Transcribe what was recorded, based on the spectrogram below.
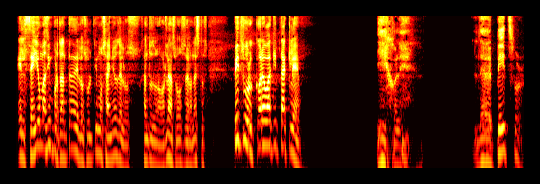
el sello más importante de los últimos años de los Santos de Nueva Orleans, vamos a ser honestos. Pittsburgh, coreback y tackle. Híjole. De Pittsburgh.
